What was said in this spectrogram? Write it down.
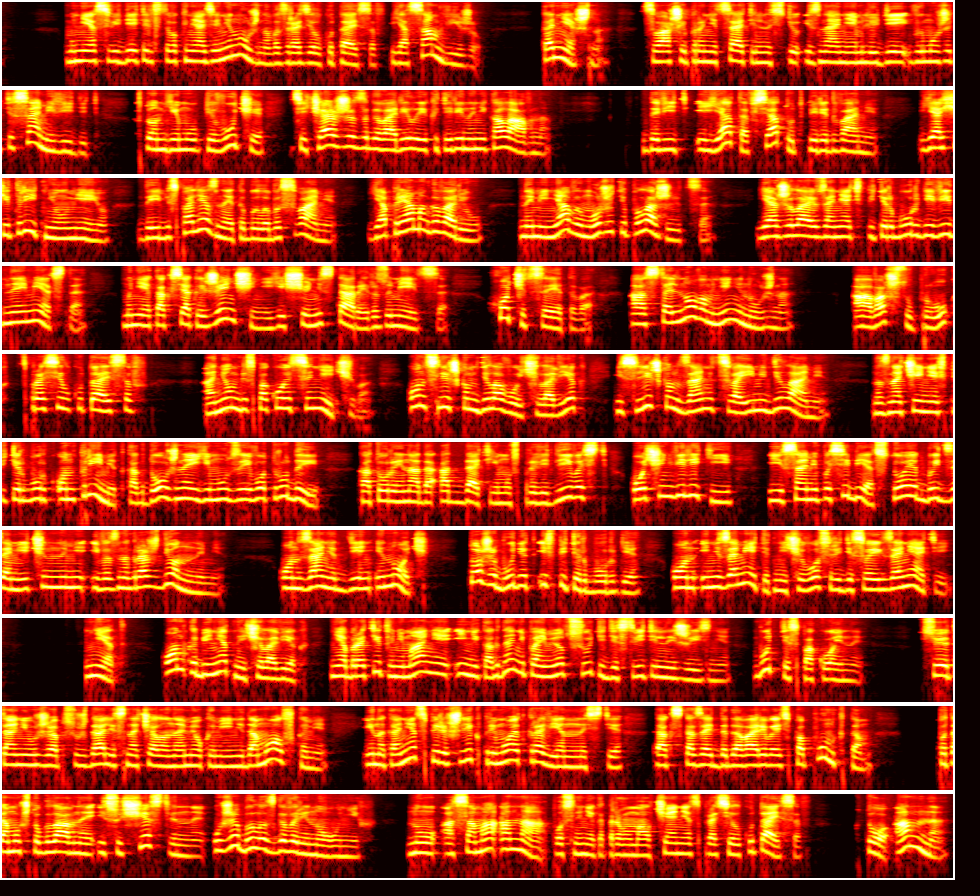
«Мне свидетельство князя не нужно», — возразил Кутайсов, — «я сам вижу». «Конечно, с вашей проницательностью и знанием людей вы можете сами видеть», — в тон ему певуче сейчас же заговорила Екатерина Николаевна. Да ведь и я-то вся тут перед вами. Я хитрить не умею, да и бесполезно это было бы с вами. Я прямо говорю, на меня вы можете положиться. Я желаю занять в Петербурге видное место. Мне, как всякой женщине, еще не старой, разумеется, хочется этого, а остального мне не нужно. «А ваш супруг?» – спросил Кутайсов. «О нем беспокоиться нечего. Он слишком деловой человек – и слишком занят своими делами. Назначение в Петербург он примет, как должное ему за его труды, которые, надо отдать ему справедливость, очень велики и сами по себе стоят быть замеченными и вознагражденными. Он занят день и ночь, тоже будет и в Петербурге. Он и не заметит ничего среди своих занятий. Нет, он кабинетный человек, не обратит внимания и никогда не поймет сути действительной жизни – Будьте спокойны. Все это они уже обсуждали сначала намеками и недомолвками, и, наконец, перешли к прямой откровенности, так сказать, договариваясь по пунктам, потому что главное и существенное уже было сговорено у них. «Ну, а сама она?» – после некоторого молчания спросил Кутайсов. «Кто, Анна?»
